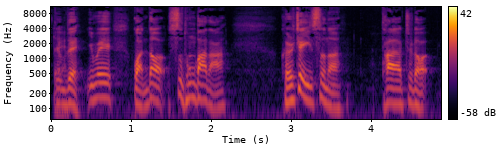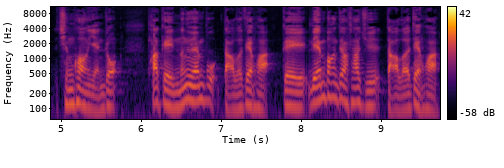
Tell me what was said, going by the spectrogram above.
对不对？因为管道四通八达。可是这一次呢？他知道情况严重，他给能源部打了电话，给联邦调查局打了电话，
